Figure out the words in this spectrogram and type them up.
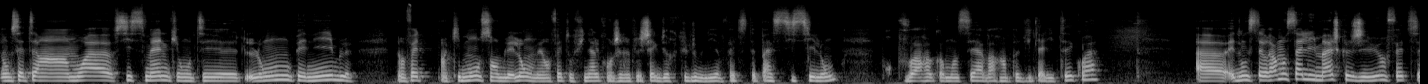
Donc, c'était un mois, six semaines qui ont été longs, pénibles, mais en fait, qui m'ont semblé longs. Mais en fait, au final, quand j'ai réfléchi avec du recul, je me dis, en fait, c'était pas si, si long pour pouvoir recommencer à avoir un peu de vitalité, quoi. Euh, et donc c'était vraiment ça l'image que j'ai eue en fait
